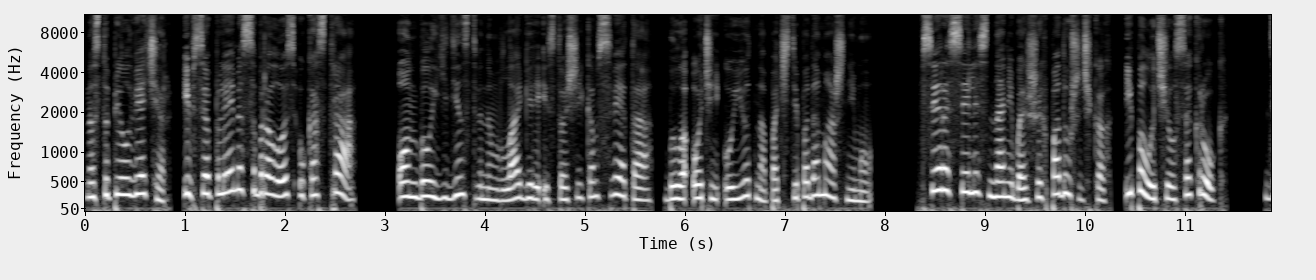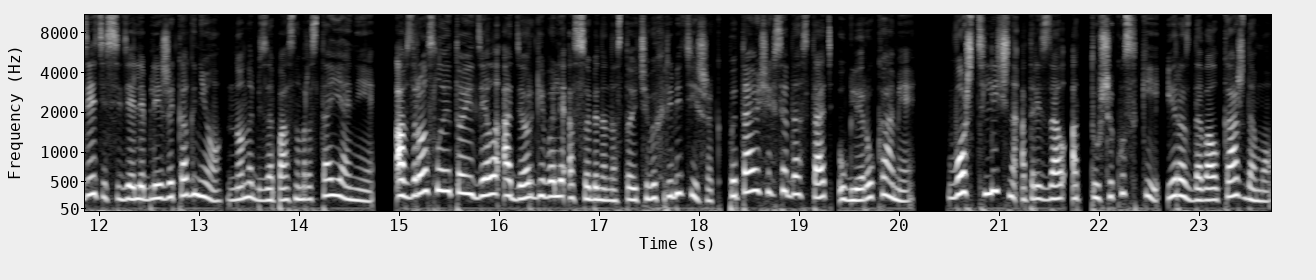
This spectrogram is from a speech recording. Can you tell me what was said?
Наступил вечер, и все племя собралось у костра. Он был единственным в лагере источником света. Было очень уютно, почти по-домашнему. Все расселись на небольших подушечках, и получился круг. Дети сидели ближе к огню, но на безопасном расстоянии, а взрослые то и дело одергивали особенно настойчивых ребятишек, пытающихся достать угли руками. Вождь лично отрезал от туши куски и раздавал каждому.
